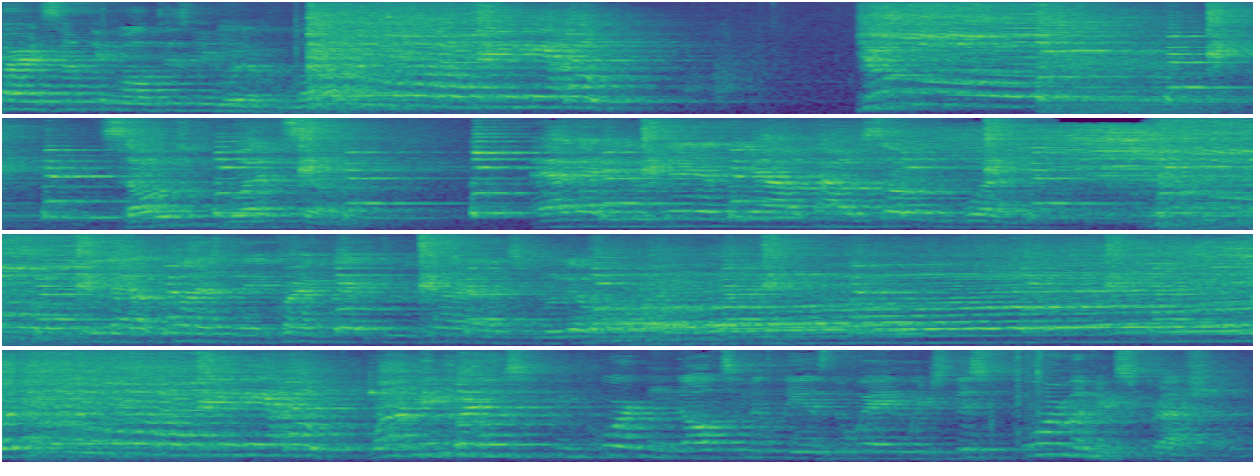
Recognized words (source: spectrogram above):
Inspired something Walt Disney would have loved. Soldier boy, me. I got a new dance for y'all called Soldier Boy. You gotta punch, then crank back three times from left to right. I think the most important ultimately is the way in which this form of expression,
